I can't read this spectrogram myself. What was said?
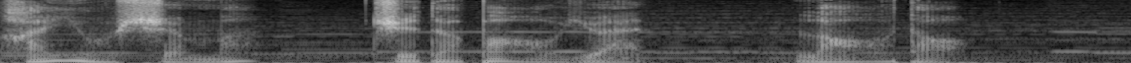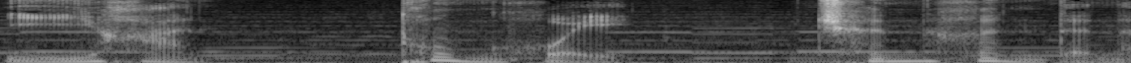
还有什么值得抱怨、唠叨、遗憾、痛悔、嗔恨的呢？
